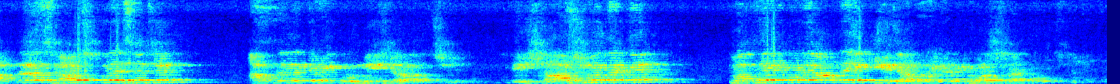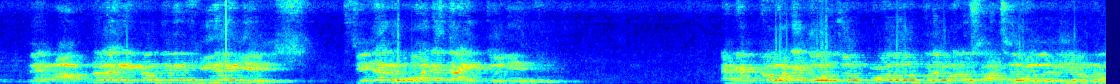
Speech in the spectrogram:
আপনারা সাহস করে এসেছেন, আপনাদেরকে আমি কর্মী জানাচ্ছি। এই সাহসিকতাকে পথে করে আমরা এগিয়ে যাব, এটা আমি ভরসা করছি। আপনারা এখান থেকে ফিরে গিয়ে যেটা ওয়ার্ডে দায়িত্ব নিয়ে নিন। এক একটা ওয়ার্ডে দশজন পনেরো জন করে মানুষ আছে অলরেডি আমরা,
